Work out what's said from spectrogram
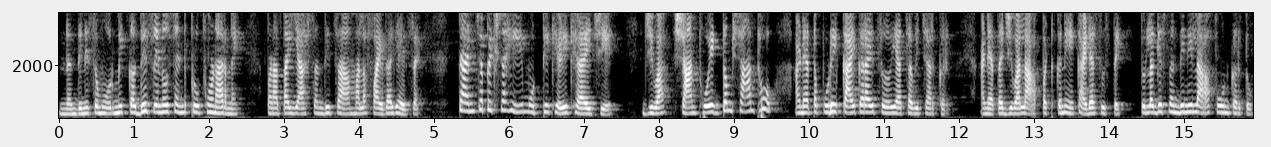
नंदिनीसमोर मी कधीच इनोसेंट प्रूफ होणार नाही. पण आता या संधीचा मला फायदा घ्यायचा आहे त्यांच्यापेक्षाही मोठी खेळी खेळायची आहे जीवा शांत हो एकदम शांत हो. आणि आता पुढे काय करायचं याचा विचार कर. आणि आता जीवाला पटकन एक सुचते. तो लगेच नंदिनीला फोन करतो.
